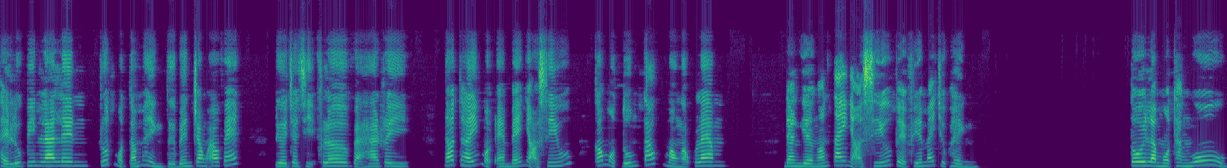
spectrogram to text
Thầy Lupin la lên, rút một tấm hình từ bên trong áo vest đưa cho chị Fleur và Harry. Nó thấy một em bé nhỏ xíu, có một túm tóc màu ngọc lam, đang giơ ngón tay nhỏ xíu về phía máy chụp hình. Tôi là một thằng ngu.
